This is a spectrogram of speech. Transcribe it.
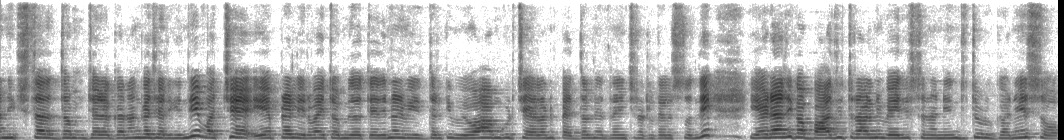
నిశ్చితార్థం జర ఘనంగా జరిగింది. వచ్చే ఏప్రిల్ ఇరవై తొమ్మిదో తేదీన వీరిద్దరికి వివాహం కూడా చేయాలని పెద్దలు నిర్ణయించినట్లు తెలుస్తుంది. ఏడాదిగా బాధితురాలను వేధిస్తున్న నిందితుడు గణేష్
